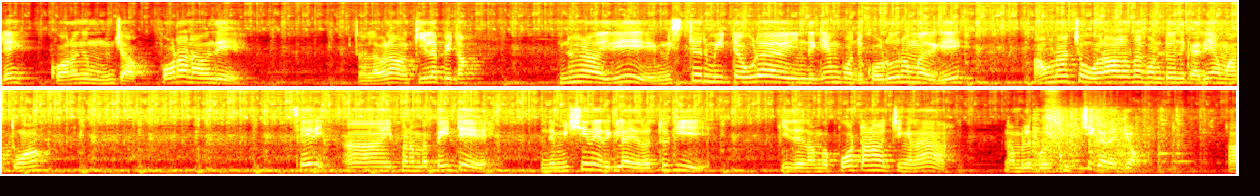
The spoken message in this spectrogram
டேய் குரங்கு முடிஞ்சா போடா நான் வந்து. நல்ல அவன் கீழே போயிட்டான். என்னடா இது? மிஸ்டர் மீட்டை விட இந்த கேம் கொஞ்சம் கொடூரமாக இருக்குது அவனாச்சும் ஒரு ஆளை தான் கொண்டு வந்து கதையாக மாற்றுவான் சரி இப்போ நம்ம போயிட்டு இந்த மிஷின் இருக்குல்ல இதில் தூக்கி இதை நம்ம போட்டோன்னா வச்சுங்களேன் நம்மளுக்கு ஒரு குச்சி கிடைக்கும். ஆ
